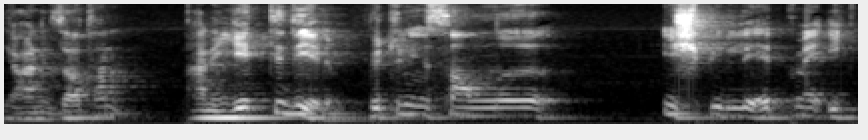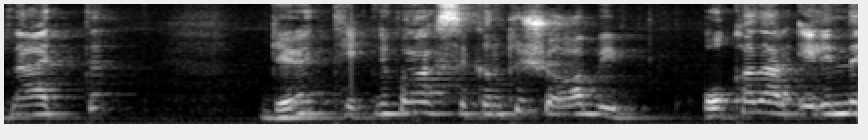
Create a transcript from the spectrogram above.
Yani zaten hani yetti diyelim. Bütün insanlığı işbirliği etme ikna etti. Gene teknik olarak sıkıntı şu abi. O kadar elinde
